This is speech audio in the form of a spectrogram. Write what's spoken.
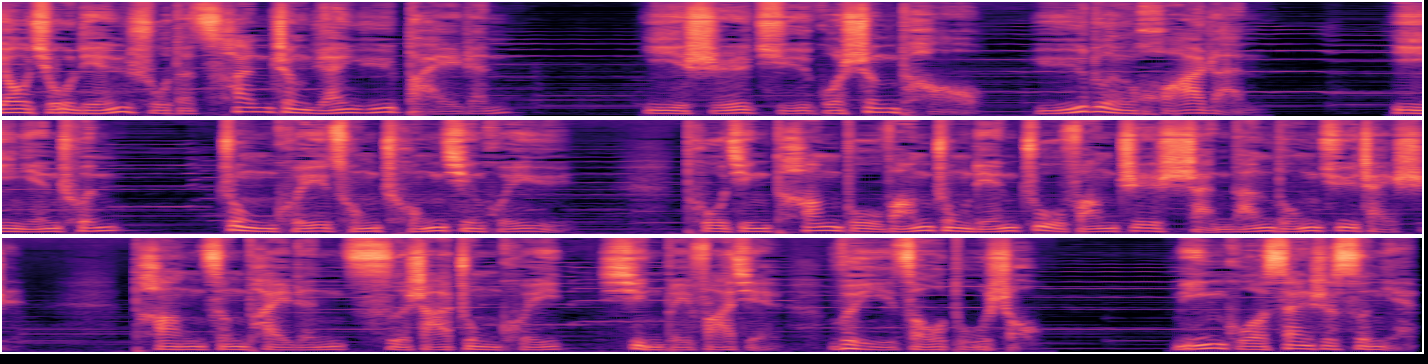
要求联署的参政员逾百人，一时举国声讨，舆论哗然。一年春，仲奎从重庆回豫，途经汤部王仲廉驻防之陕南龙居寨时，汤曾派人刺杀仲奎，幸被发现，未遭毒手。民国三十四年，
